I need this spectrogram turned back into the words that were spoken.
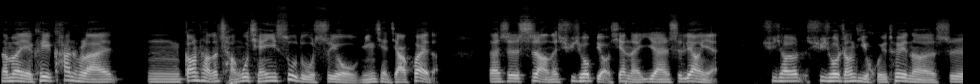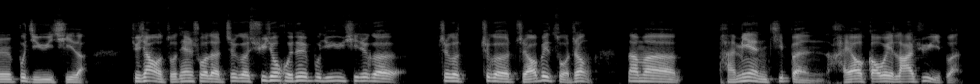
那么也可以看出来，嗯，钢厂的厂库前移速度是有明显加快的，但是市场的需求表现呢依然是亮眼。需求需求整体回退呢是不及预期的，就像我昨天说的，这个需求回退不及预期，这个这个这个只要被佐证，那么盘面基本还要高位拉锯一段，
